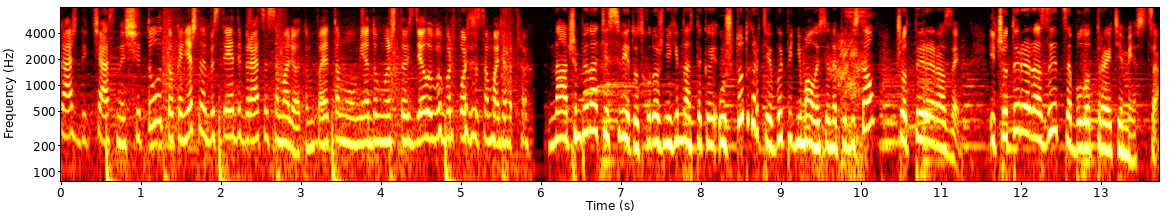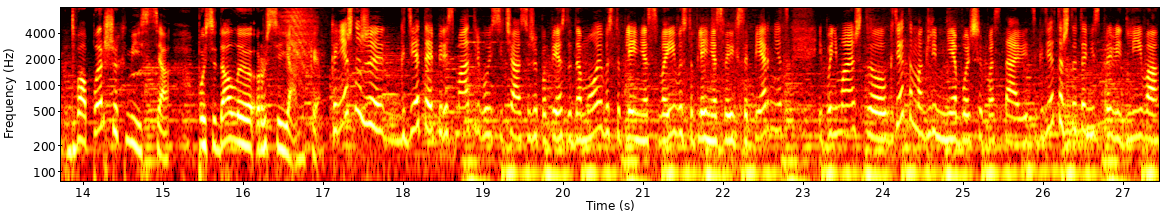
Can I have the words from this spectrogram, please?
каждый час на счету, то, конечно, быстрее добираться самолетом. Поэтому я думаю, что сделаю выбор в пользу самолета. На чемпіонаті світу з художньої гімнастики у Штутгарті ви піднімалися на п'єдестал чотири рази. І чотири рази це було третє місце. Два перших місця посідали росіянки. Конечно же, где-то я пересматриваю сейчас уже по приезду домой выступления свои, выступления своих соперниц и понимаю, что где-то могли мне больше поставить, где-то что-то несправедливо.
